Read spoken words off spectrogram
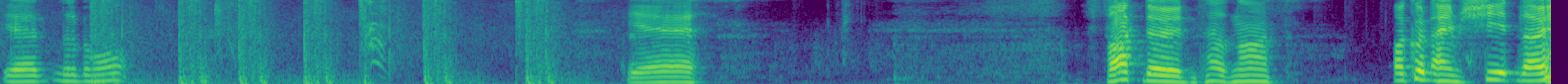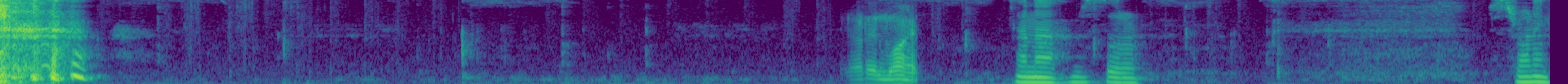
Yeah, a little bit more. Yes. Fuck, dude. That was nice. I couldn't aim shit, though. Not in white. I know, I'm just sort of... Just running.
